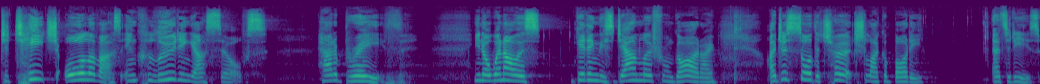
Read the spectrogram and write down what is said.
to teach all of us, including ourselves, how to breathe. You know, when I was getting this download from God, I, I just saw the church like a body as it is.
